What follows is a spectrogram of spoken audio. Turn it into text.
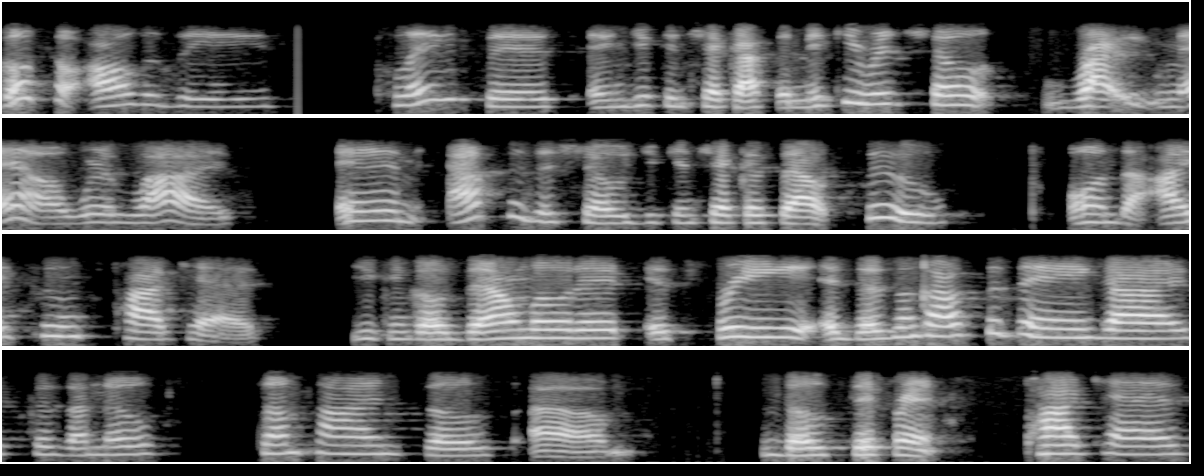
Go to all of these places and you can check out the Nikki Rich Show right now. We're live. And after the show, you can check us out too on the iTunes podcast. You can go download it. It's free. It doesn't cost a thing, guys, because I know sometimes those um, those different podcasts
